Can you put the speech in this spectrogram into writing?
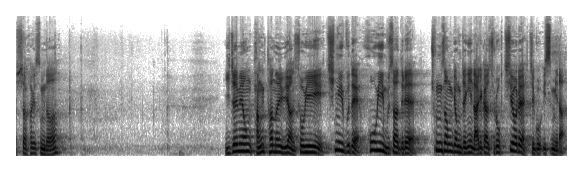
시작하겠습니다. 이재명 방탄을 위한 소위 친위 부대 호위 무사들의 충성 경쟁이 날이 갈수록 치열해지고 있습니다.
